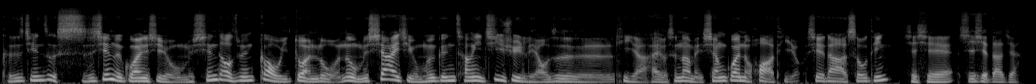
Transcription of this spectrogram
可是今天这个时间的关系，我们先到这边告一段落。那我们下一集我们会跟昌毅继续聊这个 Kia 还有森纳美相关的话题哦。谢谢大家收听，谢谢，谢谢大家。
